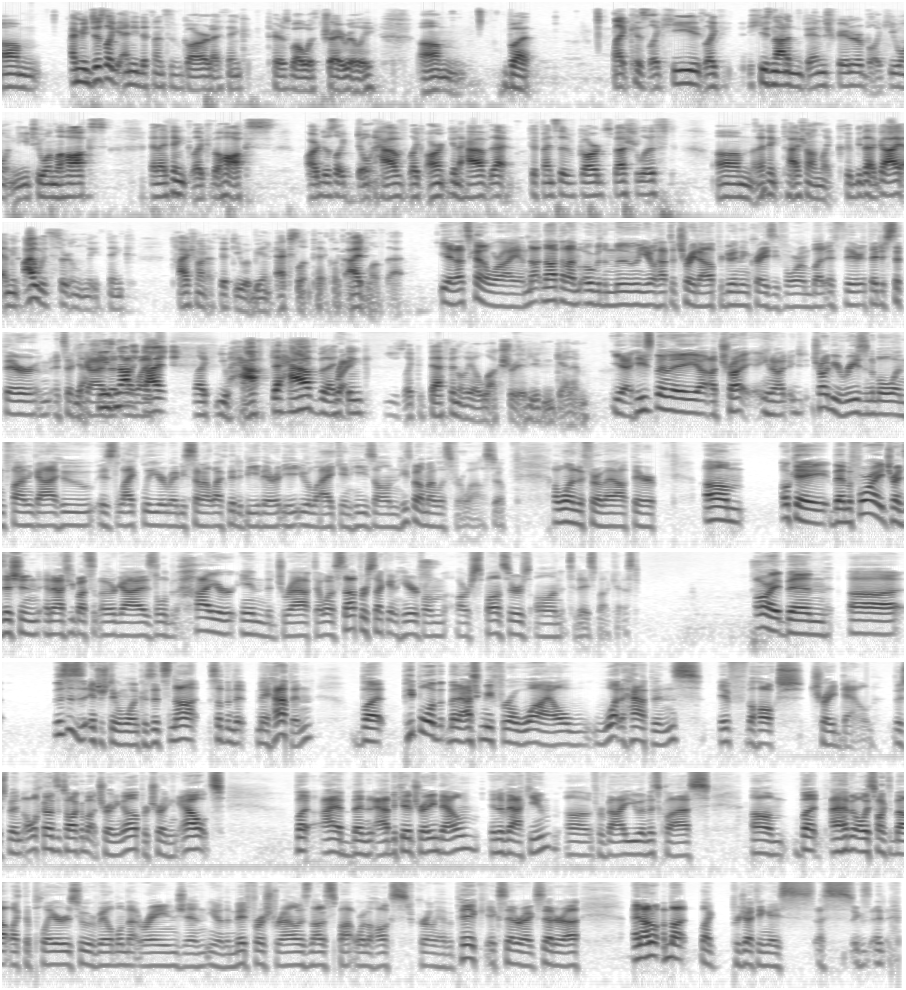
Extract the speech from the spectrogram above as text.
Um, I mean, just like any defensive guard, I think pairs well with Trae really. Um, but like, cause like he like he's not an advantage creator, but like he won't need to on the Hawks, and I think like the Hawks are just like don't have like aren't gonna have that defensive guard specialist. Um, and I think Ty-Shon like could be that guy. I mean, I would certainly think Ty-Shon at 50 would be an excellent pick. Like I'd love that. Yeah, that's kind of where I am. Not not that I'm over the moon. You don't have to trade up or do anything crazy for him. But if they if they just sit there and take yeah, a guy, he's not I a like, guy like you have to have. But I right. think he's like definitely a luxury if you can get him. Yeah, he's been a, a try. You know, try to be reasonable and find a guy who is likely or maybe semi likely to be there that you like, and he's on. He's been on my list for a while, so I wanted to throw that out there. Um, okay, Ben. Before I transition and ask you about some other guys a little bit higher in the draft, I want to stop for a second hear from our sponsors on today's podcast. All right, Ben. Uh, this is an interesting one because it's not something that may happen, but people have been asking me for a while what happens if the Hawks trade down. There's been all kinds of talk about trading up or trading out, but I have been an advocate of trading down in a vacuum uh, for value in this class. Um, but I haven't always talked about like the players who are available in that range, and you know the mid first round is not a spot where the Hawks currently have a pick, et cetera, et cetera. And I don't, I'm not like projecting a, a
